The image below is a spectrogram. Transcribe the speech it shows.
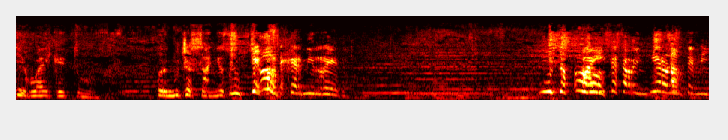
Igual que tú, por muchos años luché por tejer mi red. Muchos países se rindieron ante mí.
